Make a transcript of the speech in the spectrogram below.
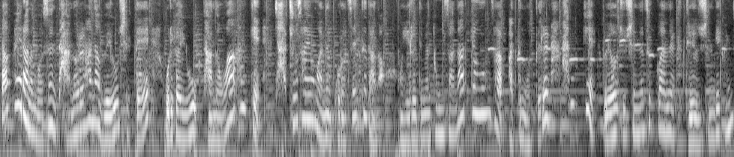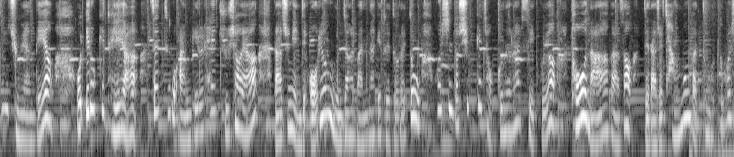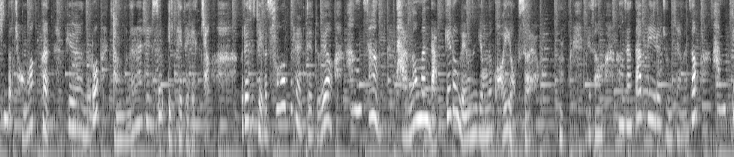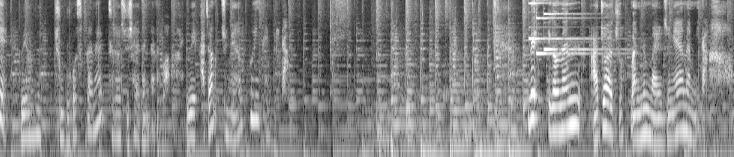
따페이라는 것은 단어를 하나 외우실 때 우리가 이 단어와 함께 자주 사용하는 그런 세트 단어, 어, 예를 들면 동사나 형용사 같은 것들을 함께 외워주시는 습관을 들여주시는 게 굉장히 중요한데요. 어, 이렇게 돼야 세트로 암기를 해주셔야 나중에 이제 어려운 문장을 만나게 되더라도 훨씬 더 쉽게 접근을 할 수 있고요. 더 나아가서 이제 나중에 장문 같은 것도 훨씬 더 정확한 표현으로 장문을 하실 수 있게 되겠죠. 그래서 제가 수업을 할 때도요, 항상 단어만 낱개로 외우는 경우는 거의 없어요. 음, 그래서 항상 따페이를 중시하면서 함께 외우는 중국어 습관을 들여주셔야 된다는 거. 이게 가장 중요한 포인트입니다. 네, 이거는 아주 아주 맞는 말 중에 하나입니다.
